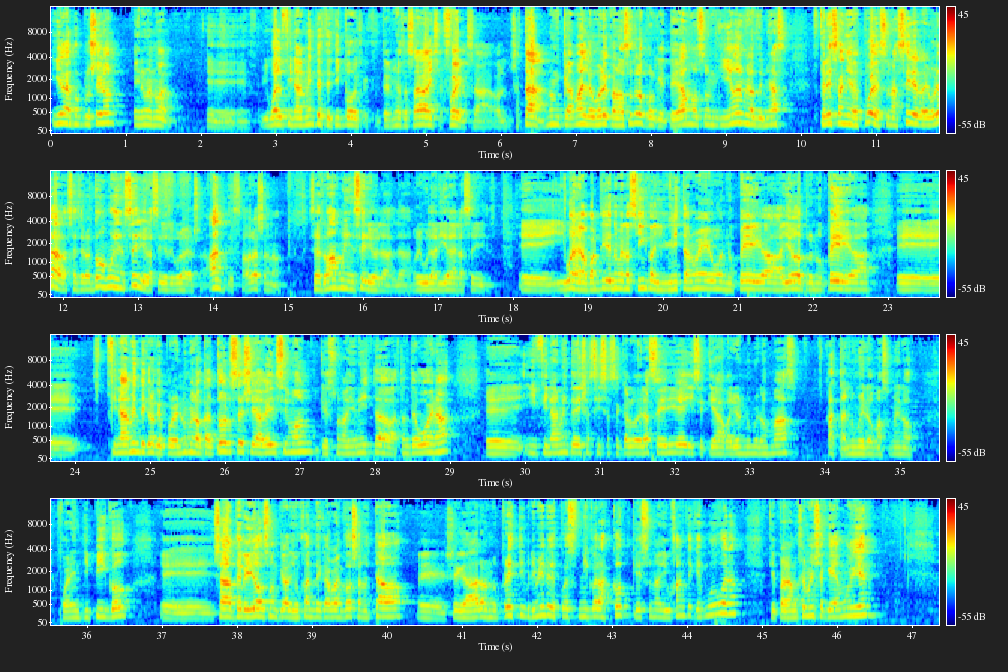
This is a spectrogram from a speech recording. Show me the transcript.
Y la concluyeron en un anual. Eh, igual finalmente este tipo terminó esa saga y se fue. O sea, ya está, nunca más lo volvé con nosotros porque te damos un guion y lo terminás tres años después. Una serie regular, o sea, se lo toma muy en serio la serie regular ya. Antes, ahora ya no. Se la tomaba muy en serio la, la regularidad de las series. Eh, y bueno, a partir del número 5 hay guionista nuevo, no pega, hay otro, no pega. Eh, finalmente creo que por el número 14 llega Gail Simon, que es una guionista bastante buena. Eh, y finalmente ella sí se hace cargo de la serie y se queda varios números más, hasta el número más o menos cuarenta y pico. Eh, ya Terry Dawson, que era el dibujante que arrancó, ya no estaba. Eh, llega Aaron Presti primero y después Nicolas Scott, que es una dibujante que es muy buena, que para la Mujer Maravilla queda muy bien.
